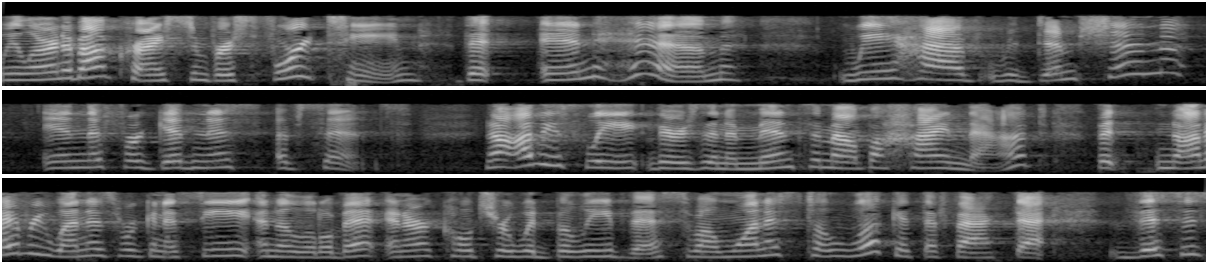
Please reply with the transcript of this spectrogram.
we learn about Christ in verse 14 that in him we have redemption in the forgiveness of sins. Now, obviously, there's an immense amount behind that, but not everyone, as we're going to see in a little bit, in our culture would believe this. So I want us to look at the fact that this is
